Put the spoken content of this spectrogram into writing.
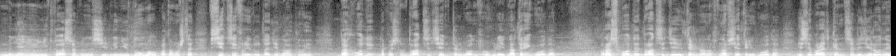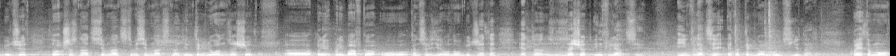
мнению, никто особенно сильно не думал, потому что все цифры идут одинаковые. Доходы, допустим, 27 триллионов рублей на три года. Расходы 29 триллионов на все три года. Если брать консолидированный бюджет, то 16, 17, 18 на 1 триллион за счет э, при, прибавка у консолидированного бюджета, это за счет инфляции. И инфляция этот триллион будет съедать. Поэтому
